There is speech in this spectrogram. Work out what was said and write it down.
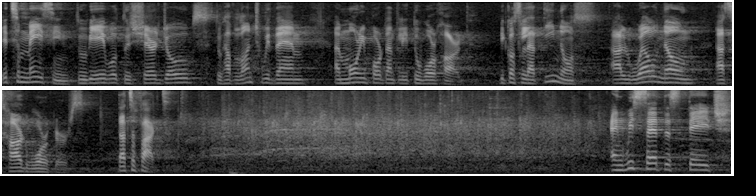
It's amazing to be able to share jokes, to have lunch with them, and more importantly, to work hard because Latinos are well known as hard workers. That's a fact. And we set the stage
